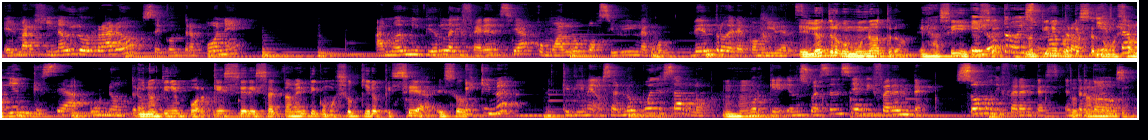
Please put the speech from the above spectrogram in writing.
el marginado y lo raro se contrapone no admitir la diferencia como algo posible en la con- dentro de la convivencia. El otro como un otro, es así. o El sea, otro es no un tiene otro por qué ser y como está yo. bien que sea un otro. Y no tiene por qué ser exactamente como yo quiero que sea. Eso. Es que no es que tiene, o sea, no puede serlo, porque en su esencia es diferente. Somos diferentes entre Totalmente. todos,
